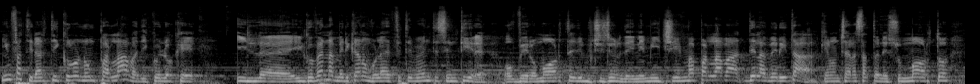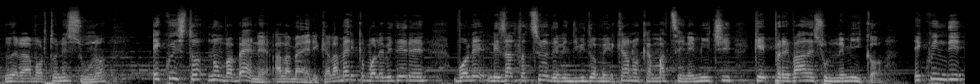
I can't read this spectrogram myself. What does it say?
Infatti l'articolo non parlava di quello che il, il, governo americano voleva effettivamente sentire, ovvero morte dell'uccisione dei nemici, ma parlava della verità, che non c'era stato nessun morto, non era morto nessuno. E questo non va bene all'America. L'America vuole vedere, vuole l'esaltazione dell'individuo americano che ammazza i nemici, che prevale sul nemico. E quindi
